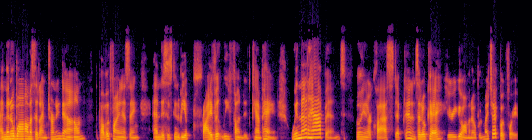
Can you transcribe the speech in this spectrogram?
And then Obama said, I'm turning down the public financing, and this is going to be a privately funded campaign. When that happened, billionaire class stepped in and said, Okay, here you go. I'm going to open my checkbook for you.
